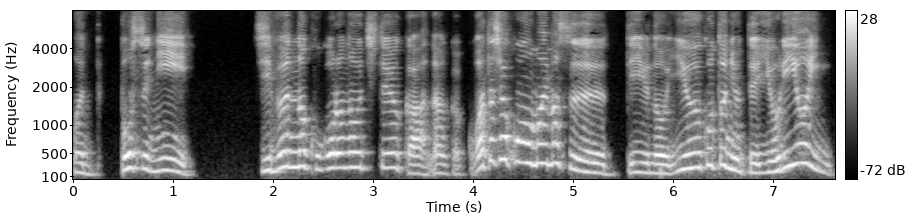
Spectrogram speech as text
まあ、ボスに自分の心の内というか、なんか私はこう思いますっていうのを言うことによってより良い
